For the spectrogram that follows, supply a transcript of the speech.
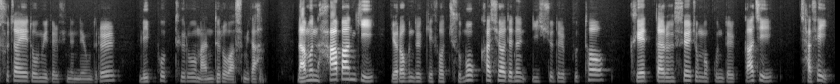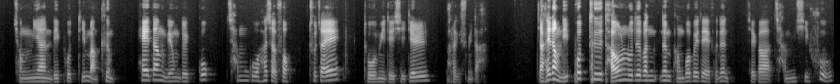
투자에 도움이 될 수 있는 내용들을 리포트로 만들어 왔습니다. 남은 하반기 여러분들께서 주목하셔야 되는 이슈들부터 그에 따른 수혜 종목군들까지 자세히 정리한 리포트인 만큼 해당 내용들 꼭 참고하셔서 투자에 도움이 되시길 바라겠습니다. 자, 해당 리포트 다운로드 받는 방법에 대해서는 제가 잠시 후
